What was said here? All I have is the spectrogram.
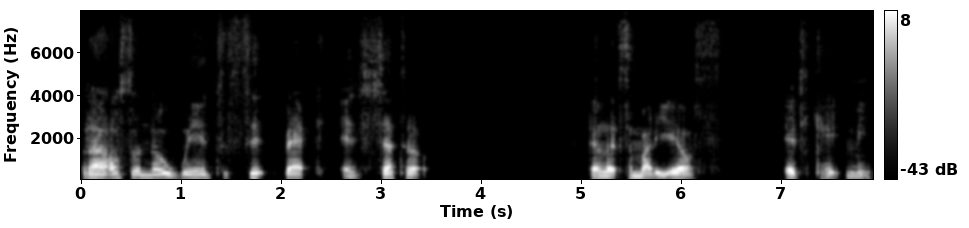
but I also know when to sit back and shut up and let somebody else educate me.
